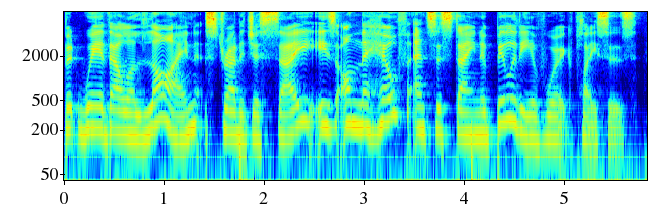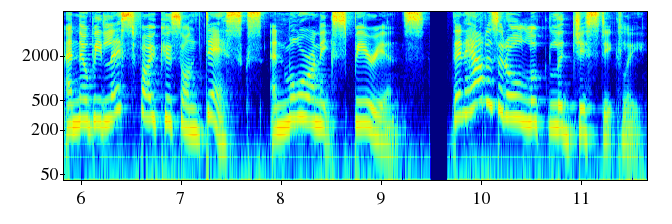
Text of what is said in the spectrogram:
But where they'll align, strategists say, is on the health and sustainability of workplaces. And there'll be less focus on desks and more on experience. Then, how does it all look logistically?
